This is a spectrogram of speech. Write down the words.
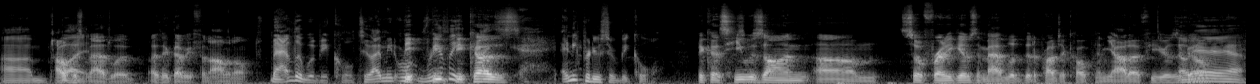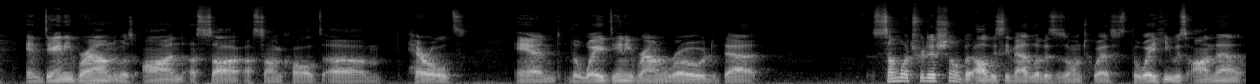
Um, I hope it's Madlib. I think that'd be phenomenal. Madlib would be cool too. I mean, Be- really, because any producer would be cool. because he was on. Um, so Freddie Gibbs and Madlib did a project called Pinata a few years Oh ago. yeah, yeah, yeah. and Danny Brown was on a song a song called um, Harold's, and the way Danny Brown rode that somewhat traditional, but obviously Madlib is his own twist. The way he was on that,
